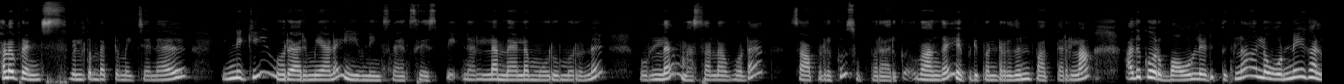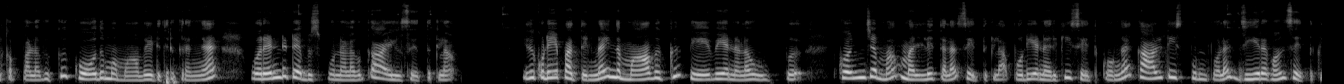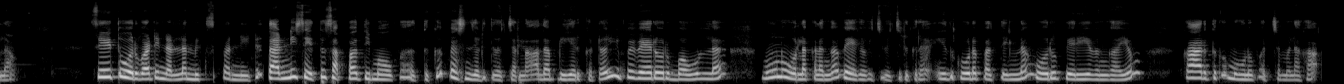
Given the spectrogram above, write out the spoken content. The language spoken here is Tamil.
Hello friends welcome back to my channel இன்றைக்கி ஒரு அருமையான ஈவினிங் ஸ்நாக்ஸ் ரெசிபி நல்லா மேலே முறு முறுன்னு உள்ள மசாலாவோட சாப்பிட்றதுக்கு சூப்பராக இருக்கும். வாங்க எப்படி பண்ணுறதுன்னு பார்த்துடலாம் அதுக்கு ஒரு பவுல் எடுத்துக்கலாம். அதில் ஒன்றே கால் கப் அளவுக்கு கோதுமை மாவு எடுத்துருக்குறேங்க. ஒரு ரெண்டு டேபிள் ஸ்பூன் அளவுக்கு ஆயில் சேர்த்துக்கலாம். இது கூடயே பார்த்திங்கன்னா இந்த மாவுக்கு தேவையான அளவு உப்பு கொஞ்சமாக மல்லித்தலை சேர்த்துக்கலாம். பொடியை நறுக்கி சேர்த்துக்கோங்க. கால் டீஸ்பூன் போல் ஜீரகம் சேர்த்துக்கலாம். சேர்த்து ஒரு வாட்டி நல்லா மிக்ஸ் பண்ணிவிட்டு தண்ணி சேர்த்து சப்பாத்தி மாவு பதத்துக்கு பிசைஞ்சு எடுத்து வச்சிடலாம் அது அப்படியே இருக்கட்டும். இப்போ வேற ஒரு பவுலில் மூணு உருளைக்கிழங்கா வேக வச்சு வச்சுருக்கிறேன். இது கூட பார்த்திங்கன்னா ஒரு பெரிய வெங்காயம் காரத்துக்கு மூணு பச்சை மிளகாய்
